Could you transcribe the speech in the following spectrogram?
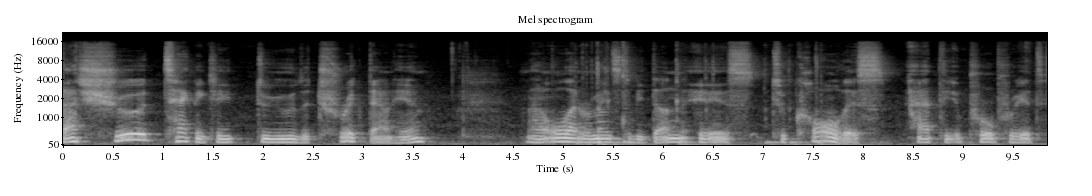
That should technically do the trick down here. Now all that remains to be done is to call this at the appropriate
